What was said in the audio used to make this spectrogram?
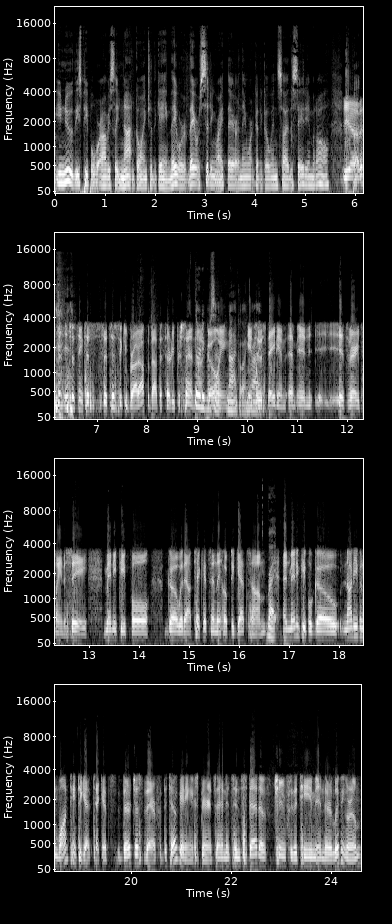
you knew these people were obviously not going to the game. They were they were sitting right there, and they weren't going to go inside the stadium at all. Yeah, but, that's an interesting statistic you brought up about the thirty percent not going not going into right. the stadium. I mean, it's very plain to see. Many people go without tickets and they hope to get some. Right. And many people go not even wanting to get tickets. They're just there for the tailgating experience. And it's instead of cheering for the team in their living room,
